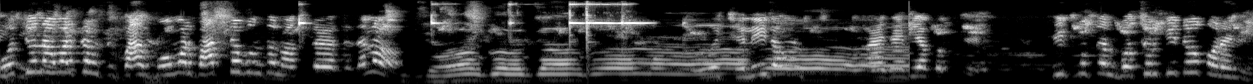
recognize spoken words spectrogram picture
ওর জন্য আমার বৌমার বাচ্চা পর্যন্ত নষ্ট হয়ে গেছে জানো? জাগো জাগো ওই ছেলেই তখন বিয়ে করতে। ঠিক মতন বছর কিটাও করেনি।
